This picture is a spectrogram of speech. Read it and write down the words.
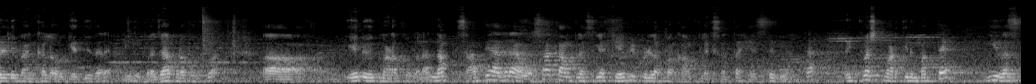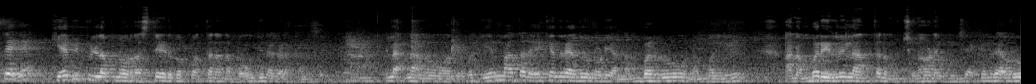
ಎಲ್ ಡಿ ಬ್ಯಾಂಕಲ್ಲಿ ಅವ್ರು ಗೆದ್ದಿದ್ದಾರೆ. ಇದು ಪ್ರಜಾಪ್ರಭುತ್ವ. ಏನು ಇದು ಮಾಡೋಕ್ಕೋಗಲ್ಲ ನಮ್ಮ ಸಾಧ್ಯ ಆದರೆ ಆ ಹೊಸ ಕಾಂಪ್ಲೆಕ್ಸ್ಗೆ ಕೆ ಬಿ ಪಿಳ್ಳಪ್ಪ ಕಾಂಪ್ಲೆಕ್ಸ್ ಅಂತ ಹೆಸರಿದೆ ಅಂತ ರಿಕ್ವೆಸ್ಟ್ ಮಾಡ್ತೀನಿ. ಮತ್ತು ಈ ರಸ್ತೆಗೆ ಕೆ ಬಿ ಪಿಳ್ಳಪ್ಪನವ್ರು ರಸ್ತೆ ಇಡಬೇಕು ಅಂತ ನನ್ನ ಬಹುದಿನಗಳ ಕನಸು. ಇಲ್ಲ, ನಾನು ಅದ್ರ ಬಗ್ಗೆ ಏನು ಮಾತಾಡ, ಯಾಕೆಂದರೆ ಅದು ನೋಡಿ ಆ ನಂಬರು ನಮ್ಮಲ್ಲಿ ಆ ನಂಬರ್ ಇರಲಿಲ್ಲ ಅಂತ ನಮ್ಮ ಚುನಾವಣೆಗೆ ಮುಂಚೆ. ಯಾಕೆಂದರೆ ಅವರು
